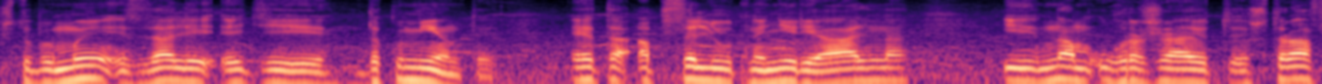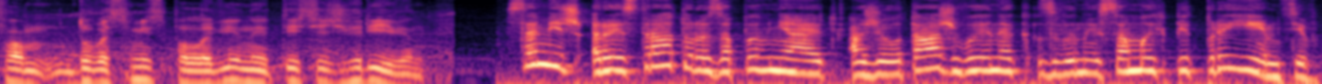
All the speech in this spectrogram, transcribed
чтобы мы сдали эти документы. Это абсолютно нереально. И нам угрожают штрафом до 8,5 тысяч гривен. Самі ж реєстратори запевняють, ажіотаж виник з вини самих підприємців.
